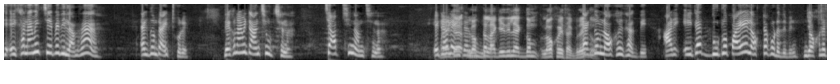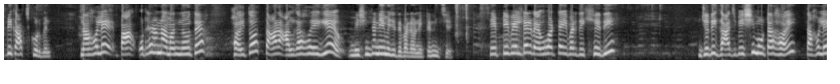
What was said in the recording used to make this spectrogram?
এখানে আমি চেপে দিলাম হ্যাঁ? একদম টাইট করে। দেখুন আমি টানছি উঠছে না। চাপছি নামছে না। এটা হলো মানে এটা লকটা লাগিয়ে দিলে একদম লক হয়ে থাকবে একদম লক হয়ে থাকবে। আর এইটা দুটো পায়ে লকটা করে দেবেন যখন আপনি কাজ করবেন। না হলে পা ওঠানো নামানোতে হয়তো তার আলগা হয়ে গিয়ে মেশিনটা নেমে যেতে পারে অনেকটা নিচে। সেফটি বেল্টের ব্যবহারটা এবার দেখিয়ে দিই। যদি গাছ বেশি মোটা হয় তাহলে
